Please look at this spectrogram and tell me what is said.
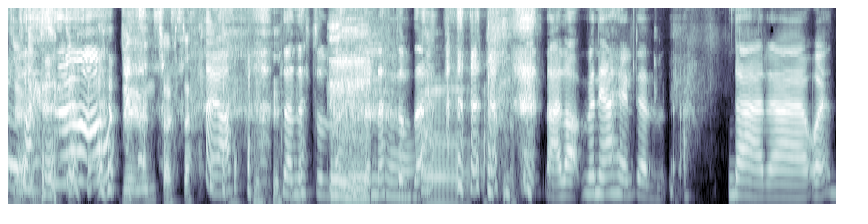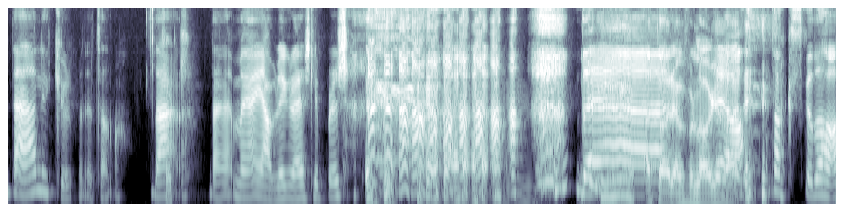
Du, takk skal du ha. du er unntaket. Ja, det er nettopp det. det, er nettopp det. Og- Nei da, men jeg er helt enig med dere. Det er, eh, og jeg- det er litt kult med de tenna. Det er, det. det er, men jeg er jævlig glad jeg slipper det selv. Jeg tar en for laget Ja, takk skal du ha.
